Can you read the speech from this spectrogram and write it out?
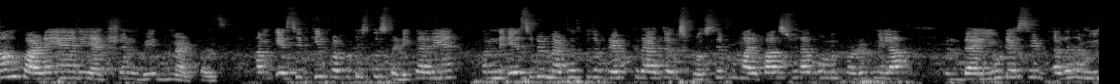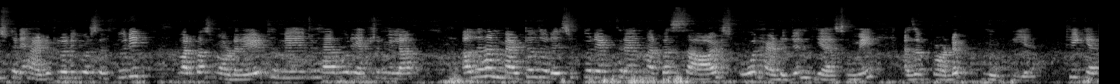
हम पढ़ रहे हैं रिएक्शन विद मेटल्स हम एसिड की प्रॉपर्टीज़ को स्टडी कर रहे हैं। हमने एसिड और मेटल्स को जब रिएक्ट कराया तो एक्सप्लोसिव हमारे पास जो है वो हमें प्रोडक्ट मिला। डाइल्यूट एसिड अगर हम यूज़ करें हाइड्रोक्लोरिक और सल्फ्यूरिक हमारे पास मॉडरेट हमें जो है वो रिएक्शन मिला। अगर हम मेटल्स और एसिड को रिएक्ट करें हमारे पास साल्ट और हाइड्रोजन गैस हमें एज अ प्रोडक्ट मिलती है। ठीक है।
